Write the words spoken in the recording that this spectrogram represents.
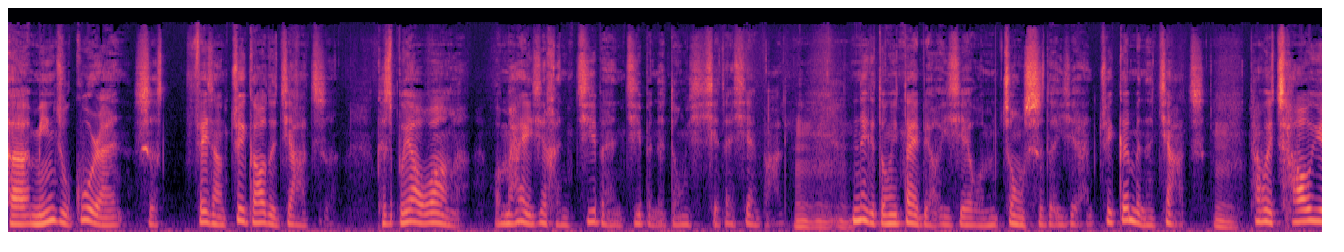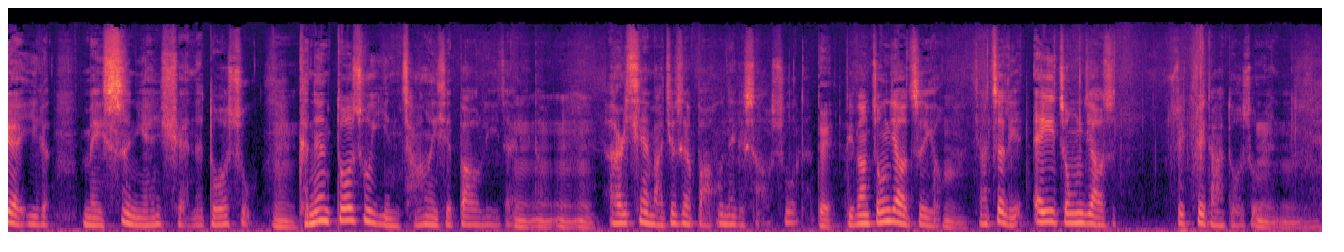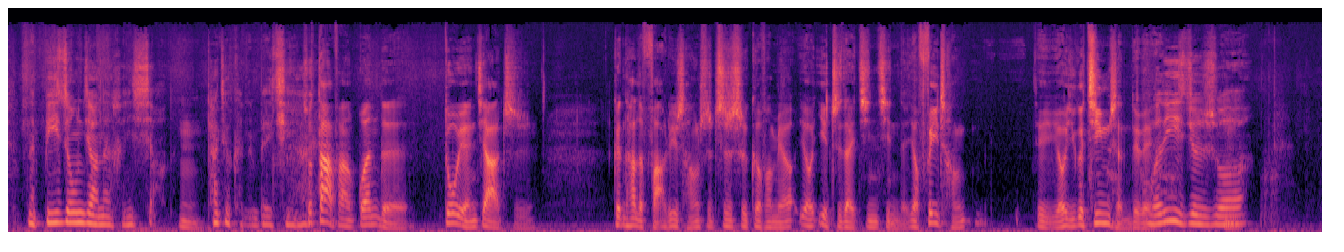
呃，民主固然是非常最高的价值，可是不要忘了。我们还有一些很基本、很基本的东西写在宪法里，嗯嗯嗯，那个东西代表一些我们重视的一些最根本的价值，嗯，它会超越一个每四年选的多数，嗯，可能多数隐藏了一些暴力在里头，嗯嗯嗯嗯，而宪法就是要保护那个少数的，对，比方宗教自由，嗯，像这里 A 宗教是最最大多数人，嗯嗯，那 B 宗教呢很小的，嗯，他就可能被侵害。说大法官的多元价值。跟他的法律常识、知识各方面要要一直在精进的，要非常对，有一个精神，对不对？我的意思就是说，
